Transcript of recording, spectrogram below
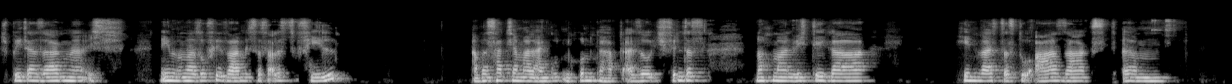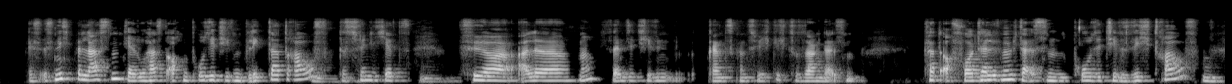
später sagen, na, ich nehme immer so viel wahr, mir ist das alles zu viel. Aber es hat ja mal einen guten Grund gehabt. Also ich finde das nochmal ein wichtiger Hinweis, dass du A sagst, ähm, es ist nicht belastend, ja, du hast auch einen positiven Blick da drauf. Mhm. Das finde ich jetzt mhm. für alle ne, Sensitiven ganz, ganz wichtig zu sagen, da ist ein, es hat auch Vorteile für mich, da ist eine positive Sicht drauf. Mhm.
